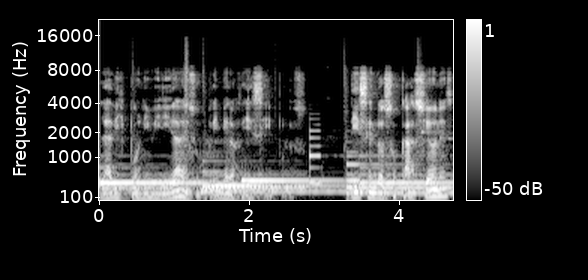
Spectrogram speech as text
la disponibilidad de sus primeros discípulos. Dice en dos ocasiones,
